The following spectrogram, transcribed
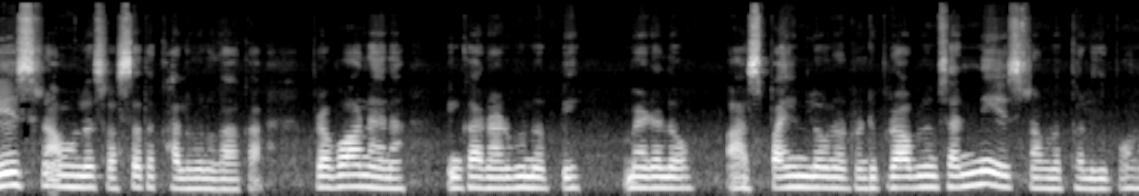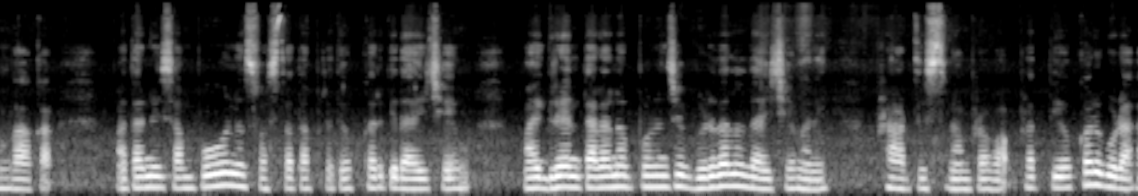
ఏ శ్రామంలో స్వస్థత కలుగును గాక. ప్రభా నాయన ఇంకా నడుము నొప్పి మెడలో ఆ స్పైన్లో ఉన్నటువంటి ప్రాబ్లమ్స్ అన్నీ ఏ శ్రమంలో తొలగిపోను గాక. మా తండ్రి సంపూర్ణ స్వస్థత ప్రతి ఒక్కరికి దయచేయము. మైగ్రేన్ తలనొప్పి నుంచి విడుదల దయచేయమని ప్రార్థిస్తున్నాం ప్రభా. ప్రతి ఒక్కరు కూడా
